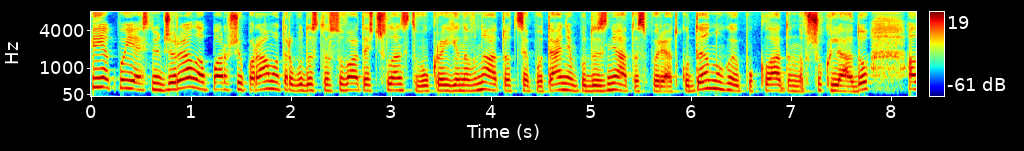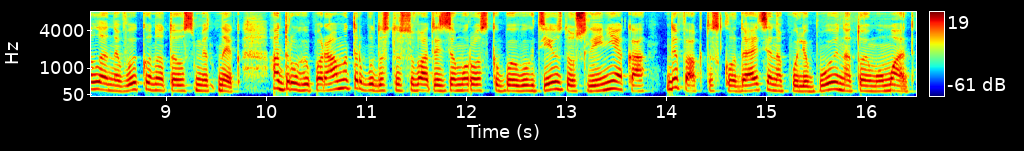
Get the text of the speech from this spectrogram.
І як пояснюють джерела, перший параметр буде стосуватись членства України в НАТО. Це питання буде знято з порядку денного і покладено в шухляду, але не виконати у смітник. А другий параметр буде стосуватись заморозки бойових дій вздовж лінії, яка де-факто складається на полі бою на той момент.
